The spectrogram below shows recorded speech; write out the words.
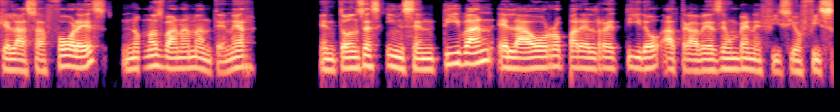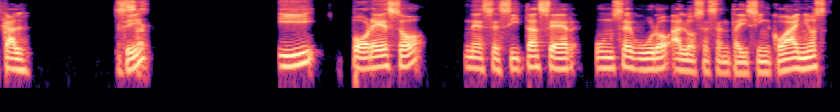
que las afores no nos van a mantener. Entonces incentivan el ahorro para el retiro a través de un beneficio fiscal. ¿Sí? Y por eso necesita ser un seguro a los 65 años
